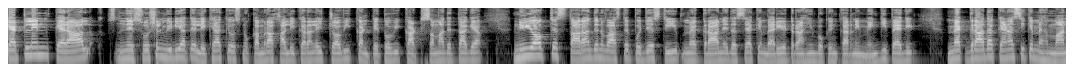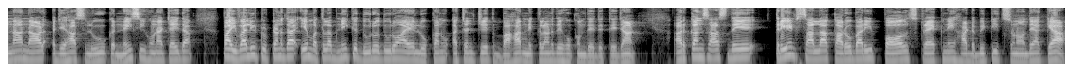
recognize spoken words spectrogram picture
ਕੈਟਲਿਨ ਕੈਰਾਲ ਨੇ ਸੋਸ਼ਲ ਮੀਡੀਆ ਤੇ ਲਿਖਿਆ ਕਿ ਉਸ ਨੂੰ ਕਮਰਾ ਖਾਲੀ ਕਰਨ ਲਈ 24 ਘੰਟੇ ਤੋਂ ਵੀ ਘੱਟ ਸਮਾਂ ਦਿੱਤਾ ਗਿਆ। ਨਿਊਯਾਰਕ 'ਚ 17 ਦਿਨ ਵਾਸਤੇ ਪੁੱਜੇ ਸਟੀਵ ਮੈਕਗਰਾ ਨੇ ਦੱਸਿਆ ਕਿ ਮੈਰੀਅਟ ਰਾਹੀਂ ਬੁਕਿੰਗ ਕਰਨੀ ਮਹਿੰਗੀ ਪੈ ਗਈ। ਮੈਕਗਰਾ ਦਾ ਕਹਿਣਾ ਸੀ ਕਿ ਮਹਿਮਾਨਾਂ ਨਾਲ ਅਜਿਹਾ ਸਲੂਕ ਨਹੀਂ ਸੀ ਹੋਣਾ ਚਾਹੀਦਾ। ਭਾਈਵਾਲੀ ਟੁੱਟਣ ਦਾ ਇਹ ਮਤਲਬ ਨਹੀਂ ਕਿ ਦੂਰੋਂ ਦੂਰੋਂ ਆਏ ਲੋਕਾਂ ਨੂੰ ਅਚਨਚੇਤ ਬਾਹਰ ਨਿਕਲਣ ਦੇ ਹੁਕਮ ਦੇ ਦਿੱਤੇ ਜਾਣ। ਅਰਕਨਸਾਸ ਦੇ 63 ਸਾਲਾ ਕਾਰੋਬਾਰੀ ਪਾਲ ਸਟ੍ਰੈਕ ਨੇ ਹੱਡਬੀਟੀ ਸੁਣਾਉਂਦਿਆਂ ਕਿਹਾ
